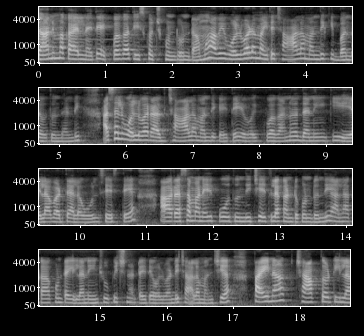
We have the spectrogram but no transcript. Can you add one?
దానిమ్మకాయలను అయితే ఎక్కువగా తీసుకొచ్చుకుంటూ ఉంటాము అవి ఒలవడం అయితే చాలా మందికి ఇబ్బంది అవుతుందండి. అసలు ఒలవరాదు చాలామందికి అయితే ఎక్కువగాను దానికి ఎలా పడితే అలా ఓల్చేస్తే ఆ రసం అనేది పోతుంది చేతులకు అంటుకుంటుంది. అలా కాకుండా ఇలా నేను చూపించినట్టయితే ఒలవండి. చాలా మంచిగా పైన చాక్ తోటి ఇలా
